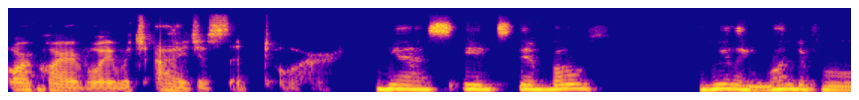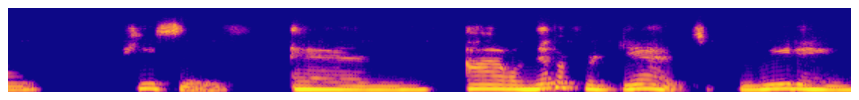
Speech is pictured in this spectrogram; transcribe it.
or Choir Boy, which I just adore. Yes, it's they're both really wonderful pieces. And I'll never forget reading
